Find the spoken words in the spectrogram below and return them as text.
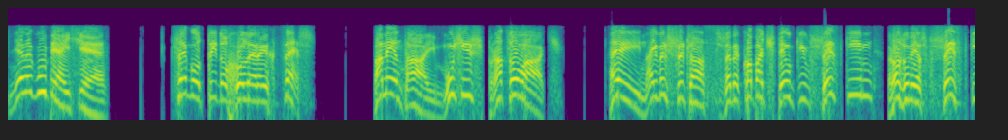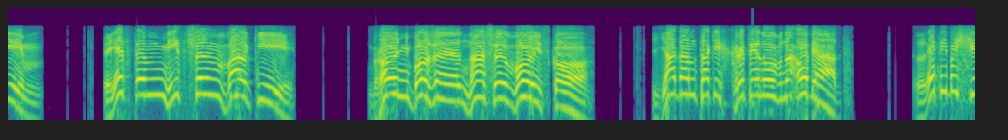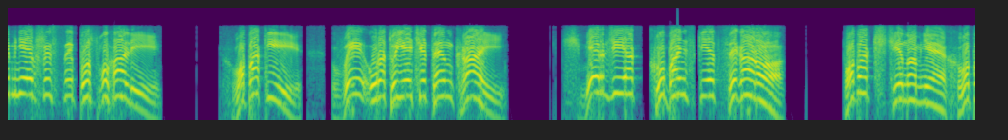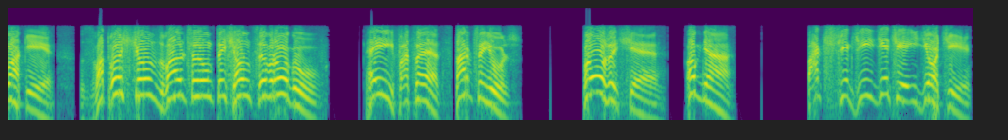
Nie wygłupiaj się! Czego ty do cholery chcesz? Pamiętaj, musisz pracować! Hej, najwyższy czas, żeby kopać tyłki wszystkim, rozumiesz, wszystkim! Jestem mistrzem walki! Broń Boże nasze wojsko! Jadam takich kretynów na obiad! Lepiej byście mnie wszyscy posłuchali! Chłopaki, wy uratujecie ten kraj! Śmierdzi jak kubańskie cygaro! Popatrzcie na mnie, chłopaki! Z łatwością zwalczę tysiące wrogów! Hej, facet, starczy już! Położyć się! Ognia! Patrzcie, gdzie idziecie, idioci!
